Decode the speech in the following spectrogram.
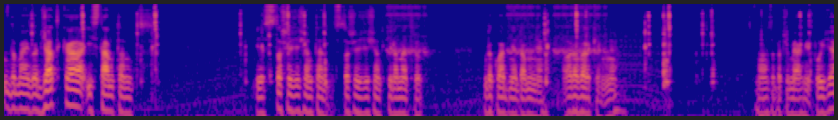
do mojego dziadka i stamtąd jest 160, ten- 160 km dokładnie do mnie, o rowerkiem, nie? No, zobaczymy jak mi pójdzie.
